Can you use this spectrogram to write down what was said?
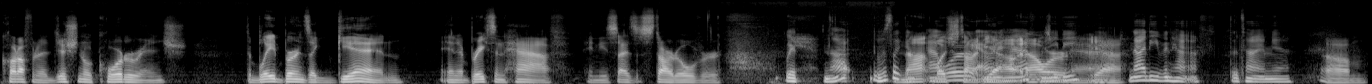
cut off an additional quarter inch. The blade burns again, and it breaks in half, and he decides to start over. With not, it was like Not an hour, much time. hour yeah, and an half, hour. maybe? Yeah. Not even half the time. Yeah. Um,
